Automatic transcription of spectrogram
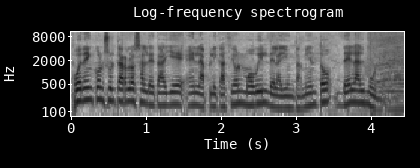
Pueden consultarlos al detalle en la aplicación móvil del Ayuntamiento de la Almunia.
